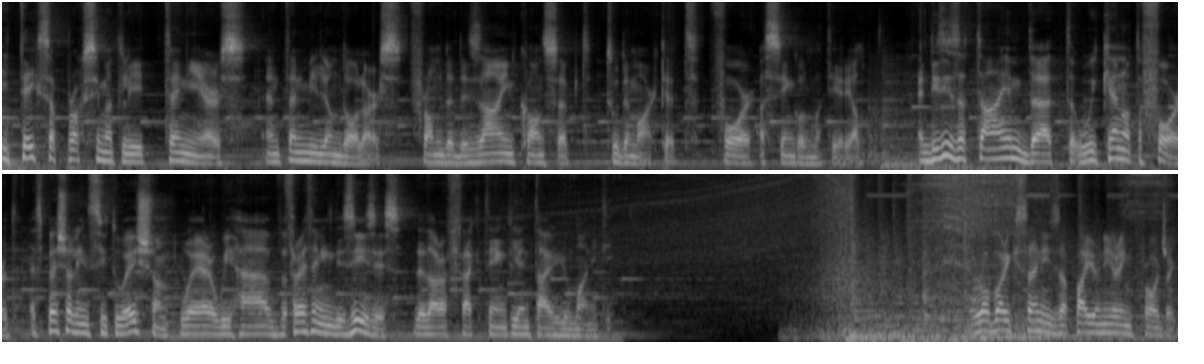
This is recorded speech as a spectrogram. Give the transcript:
It takes approximately 10 years and $10 million from the design concept to the market for a single material. And this is a time that we cannot afford, especially in situations where we have threatening diseases that are affecting the entire humanity. RoboRxN is a pioneering project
